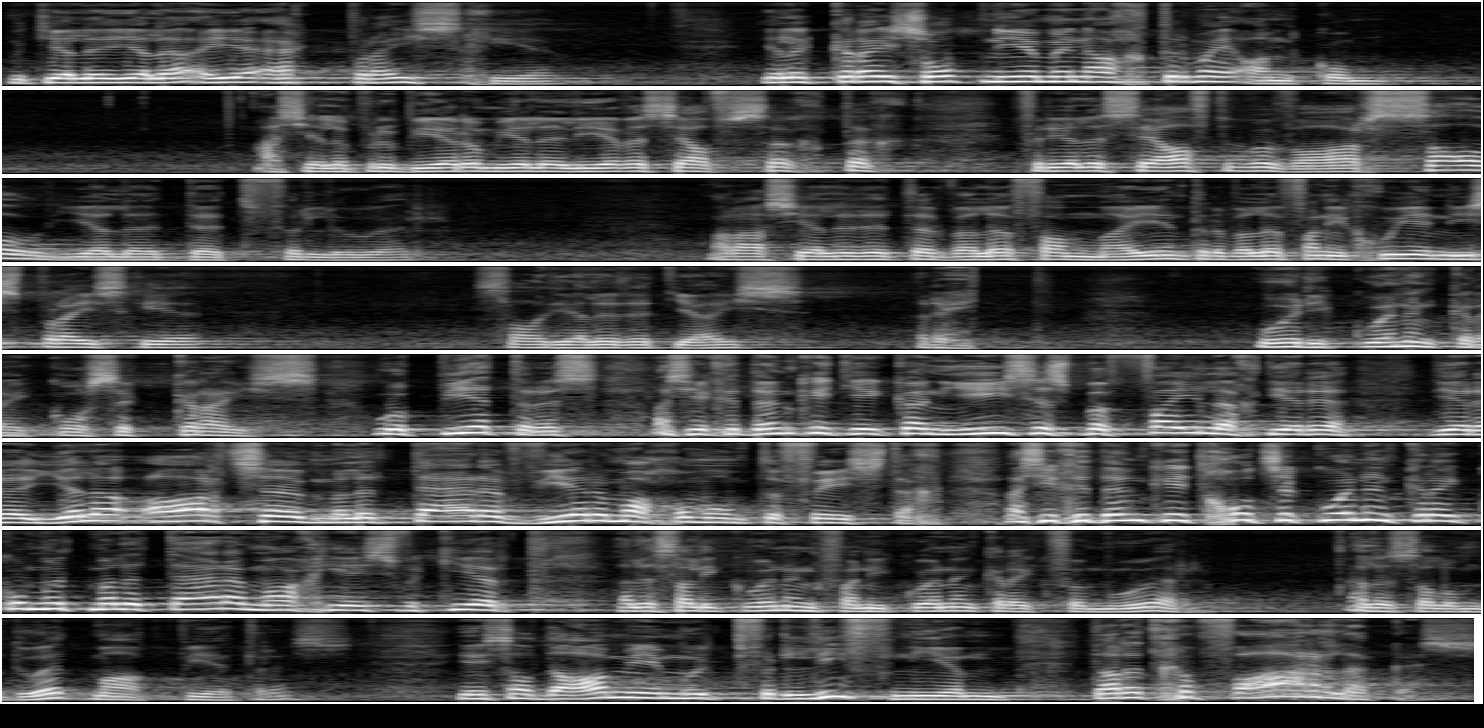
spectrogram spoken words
moet julle julle eie ek prys gee. Julle kruis opneem en agter my aankom." As jy probeer om jou lewe selfsugtig vir jouself te bewaar, sal jy dit verloor. Maar as jy dit ter wille van my en ter wille van die goeie nuus prys gee, sal jy dit juis red. O die koninkryk kos 'n kruis. O Petrus, as jy gedink het jy kan Jesus beveilig deur 'n deur 'n hele aardse militêre weermag om hom te vestig. As jy gedink het God se koninkryk kom met militêre mag, jy's verkeerd. Hulle sal die koning van die koninkryk vermoor. Hulle sal hom doodmaak, Petrus. Jy sal daarmee moet verlief neem dat dit gevaarlik is.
